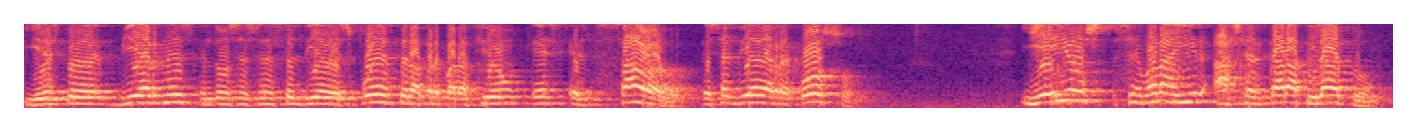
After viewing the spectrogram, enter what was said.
y esto es viernes, entonces es el día después de la preparación, es el sábado, es el día de reposo. Y ellos se van a ir a acercar a Pilato.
